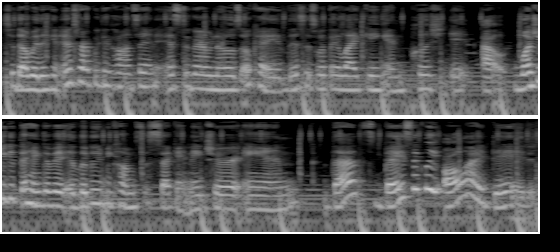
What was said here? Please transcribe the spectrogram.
so that way they can interact with your content, Instagram knows, okay, this is what they're liking and push it out. Once you get the hang of it, it literally becomes second nature. And that's basically all I did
